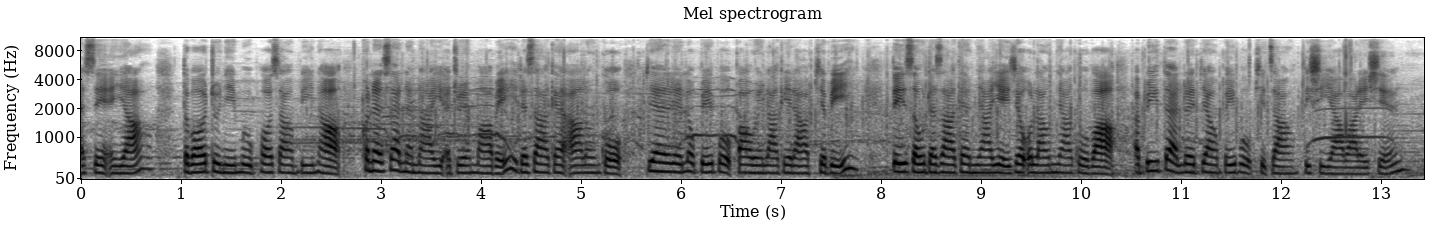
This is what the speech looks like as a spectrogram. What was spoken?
အစဉ်အရသဘောတူညီမှုဖော်ဆောင်ပြီးနောက်82နာရီအတွင်းမှာပဲဒဇာကန်အားလုံးကိုပြန်လည်လွတ်ပေးဖို့ပါဝင်လာခဲ့တာဖြစ်ပြီးတေဆုံဒဇာကန်များရဲ့ရုပ်အလောင်းများကိုပါအပိသက်လွှဲပြောင်းပေးဖို့ဖြစ်ကြောင်းသိရှိရပါတယ်ရှင်။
